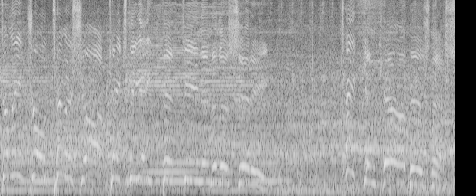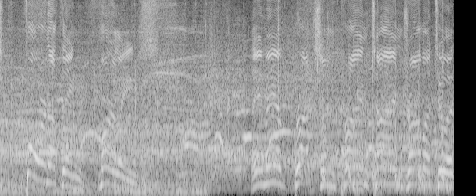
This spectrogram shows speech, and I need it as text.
Dmytro Timashov takes the 8-15 into the city. Taking care of business. 4-0 Marlies. They may have brought some prime time drama to it,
